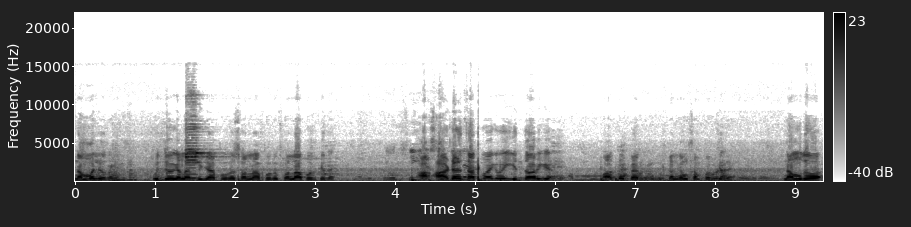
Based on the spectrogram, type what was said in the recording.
ನಮ್ಮಲ್ಲಿ ಹೋದ ಉದ್ಯೋಗ ಎಲ್ಲ ಬಿಜಾಪುರ, ಸೊಲ್ಲಾಪುರ, ಕೊಲ್ಲಾಪುರಕ್ಕಿದೆ. ಆಡಳಿತಾತ್ಮಕವಾಗಿ ಇದ್ದವರಿಗೆ ಮಾತ್ರ ಬೆಲ್- ಸಂಪರ್ಕ ಇದೆ. ನಮ್ಮದು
